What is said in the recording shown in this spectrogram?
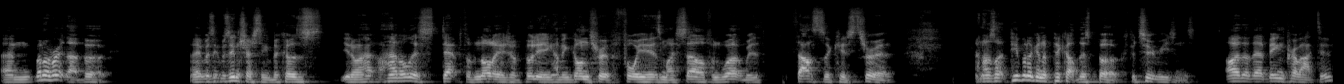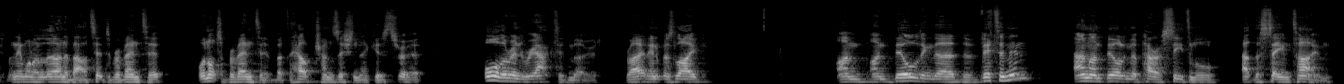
And when I wrote that book, it was it was interesting because you know I had all this depth of knowledge of bullying, having gone through it for four years myself and worked with thousands of kids through it. And I was like, people are going to pick up this book for two reasons: either they're being proactive and they want to learn about it to prevent it, or not to prevent it, but to help transition their kids through it, or they're in reactive mode, right? And it was like, I'm I'm building the the vitamin and I'm building the paracetamol at the same time,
